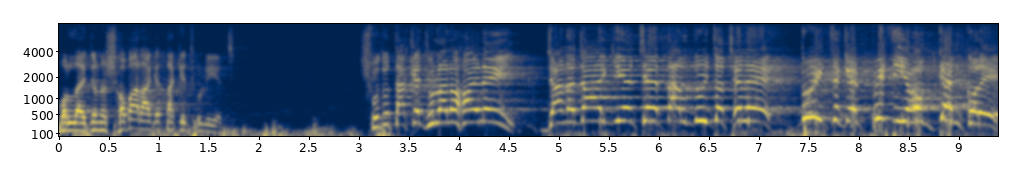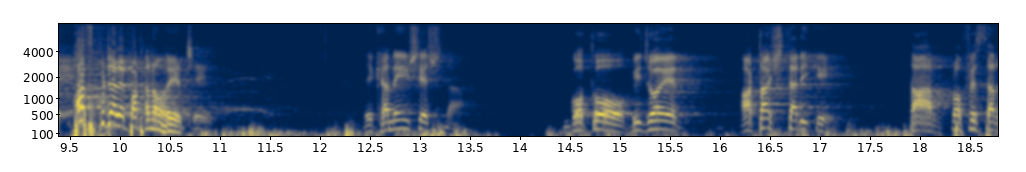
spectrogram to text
মোল্লা এই জন্য সবার আগে তাকে ঝুলিয়েছে। শুধু তাকে ঝুলানো হয়নি, জানা যায় গিয়েছে তার দুইটা ছেলে দুই থেকে পিটিয়ে অজ্ঞান করে হসপিটালে পাঠানো হয়েছে। এখানেই শেষ না। গত বিজয়ের আঠাশ তারিখে তার প্রফেসর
